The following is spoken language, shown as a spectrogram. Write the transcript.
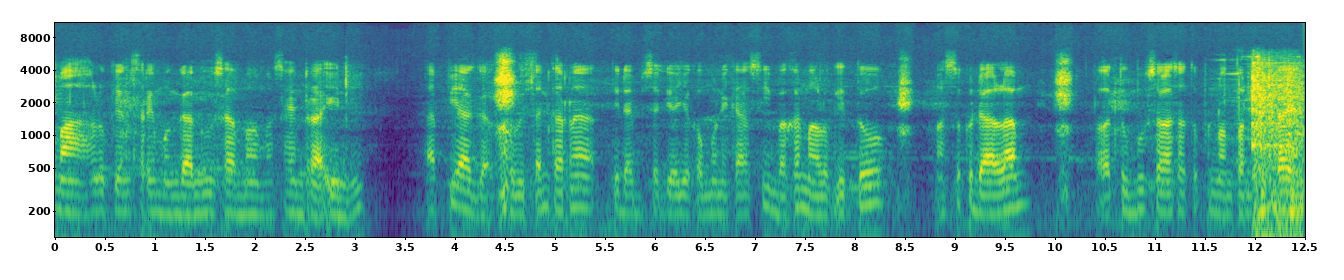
makhluk yang sering mengganggu sama Mas Hendra ini. Tapi agak kesulitan karena tidak bisa diajak komunikasi. Bahkan makhluk itu masuk ke dalam eh, tubuh salah satu penonton kita yang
